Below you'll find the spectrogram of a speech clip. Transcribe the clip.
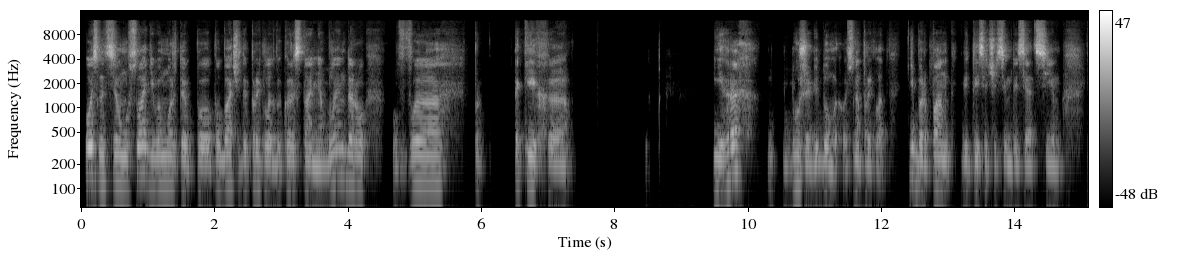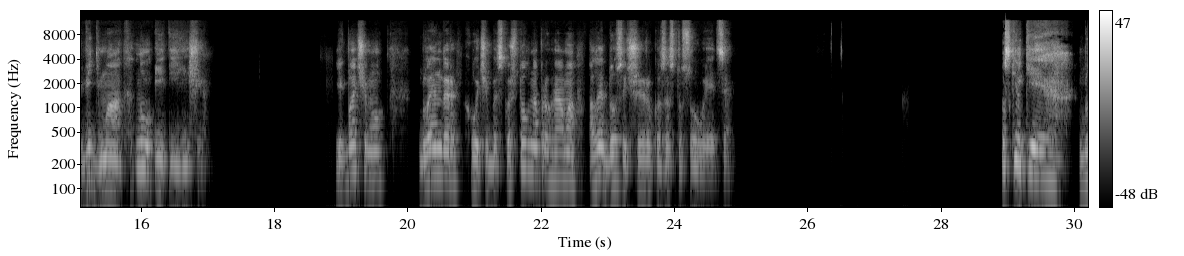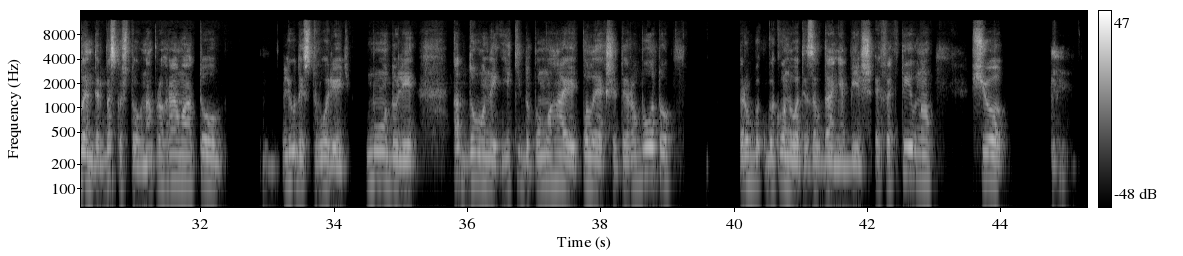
Ось на цьому слайді ви можете побачити приклад використання блендеру в таких е, іграх, дуже відомих, ось, наприклад, Кіберпанк 2077, Відьмак, ну і інші. Як бачимо, Blender, хоч і безкоштовна програма, але досить широко застосовується. Оскільки Blender безкоштовна програма, то люди створюють модулі, аддони, які допомагають полегшити роботу, роб- виконувати завдання більш ефективно, що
